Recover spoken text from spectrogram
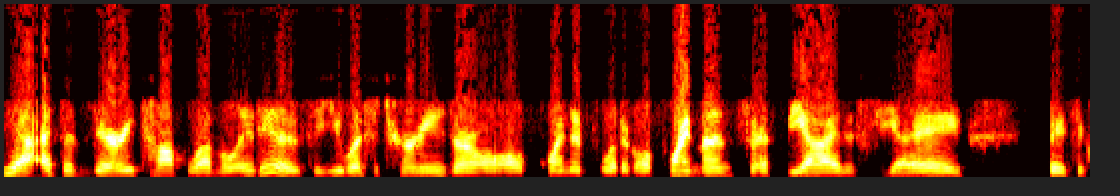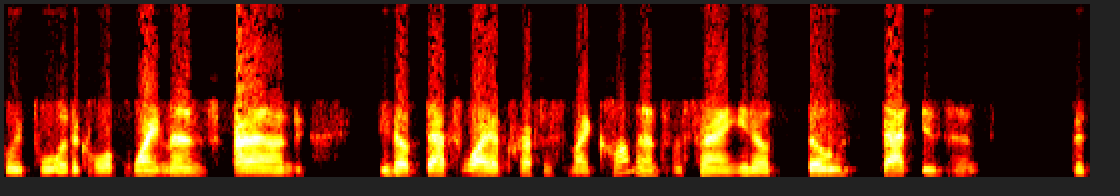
Yeah, at the very top level, it is. The U.S. attorneys are all appointed political appointments, the FBI, the CIA, basically political appointments. And, you know, that's why I prefaced my comments with saying, you know, those that isn't the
